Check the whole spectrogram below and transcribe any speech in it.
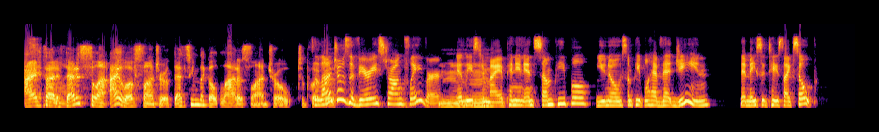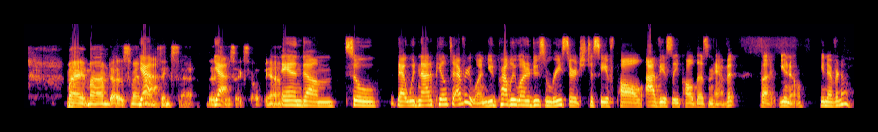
I thought if that is cilantro, I love cilantro. That seemed like a lot of cilantro to put. cilantro is a very strong flavor, at mm-hmm. least in my opinion. And some people, you know, some people have that gene that makes it taste like soap. My mom does. My Yeah. mom thinks that. Yeah. Like soap. Yeah. And um, so that would not appeal to everyone. You'd probably want to do some research to see if Paul, obviously, Paul doesn't have it, but you know, you never know.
